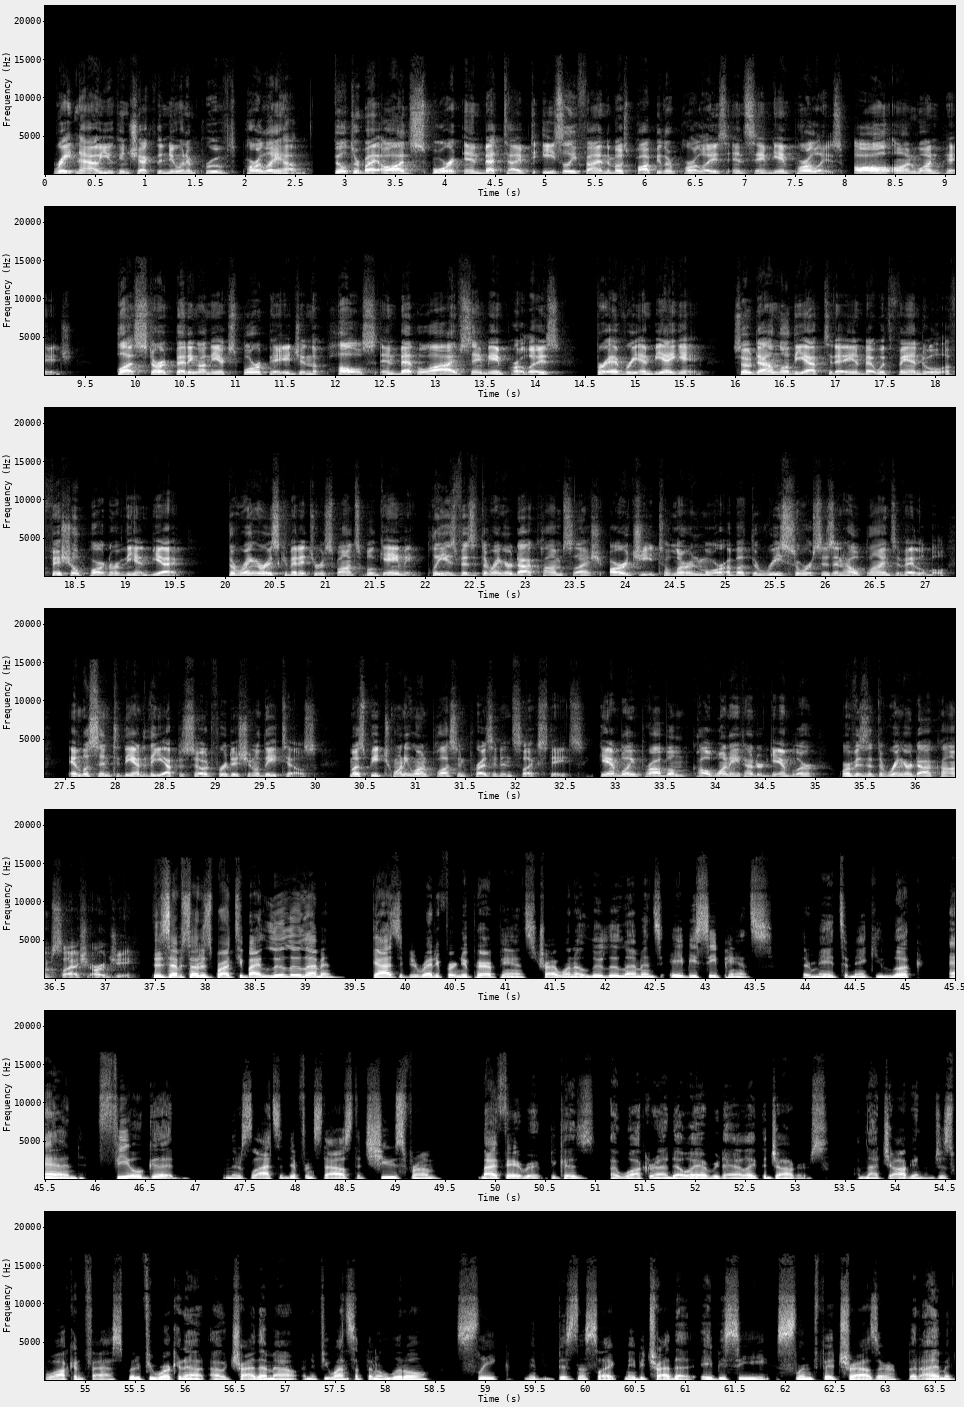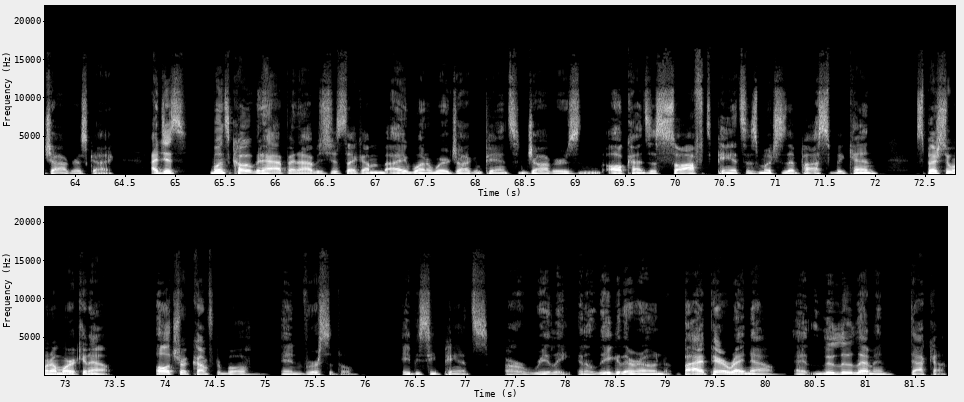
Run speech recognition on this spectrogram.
Right now, you can check the new and improved Parlay Hub. Filter by odds, sport, and bet type to easily find the most popular parlays and same game parlays, all on one page. Plus, start betting on the Explore page in the Pulse and bet live same game parlays for every NBA game. So download the app today and bet with FanDuel, official partner of the NBA. The Ringer is committed to responsible gaming. Please visit theringer.com slash RG to learn more about the resources and helplines available, and listen to the end of the episode for additional details. Must be 21 plus in present select states. Gambling problem? Call 1-800-GAMBLER or visit theringer.com slash RG. This episode is brought to you by Lululemon. Guys, if you're ready for a new pair of pants, try one of Lululemon's ABC pants. They're made to make you look and feel good. And there's lots of different styles to choose from. My favorite, because I walk around LA every day, I like the joggers. I'm not jogging, I'm just walking fast. But if you're working out, I would try them out. And if you want something a little sleek, maybe business like, maybe try the ABC Slim Fit trouser. But I am a joggers guy. I just, once COVID happened, I was just like, I'm, I want to wear jogging pants and joggers and all kinds of soft pants as much as I possibly can, especially when I'm working out. Ultra comfortable and versatile. ABC pants are really in a league of their own. Buy a pair right now at lululemon.com.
